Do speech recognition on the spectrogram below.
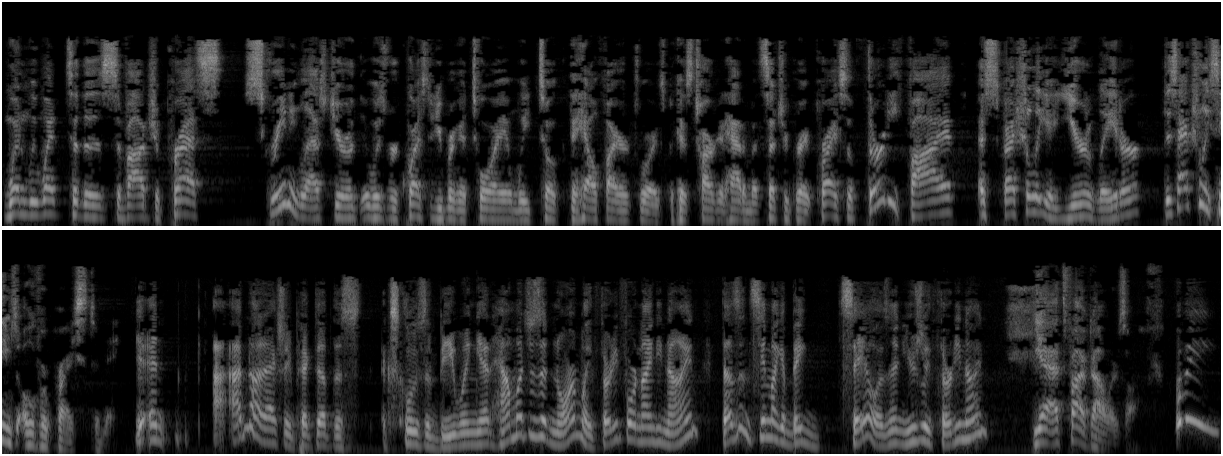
when we went to the Savage Opress screening last year, it was requested you bring a toy, and we took the Hailfire toys because Target had them at such a great price. So 35, especially a year later, this actually seems overpriced to me. Yeah, and I've not actually picked up this exclusive B Wing yet. How much is it normally? Thirty four ninety nine? Doesn't seem like a big sale, isn't it? Usually thirty nine. Yeah, it's five dollars off. Whoopee!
